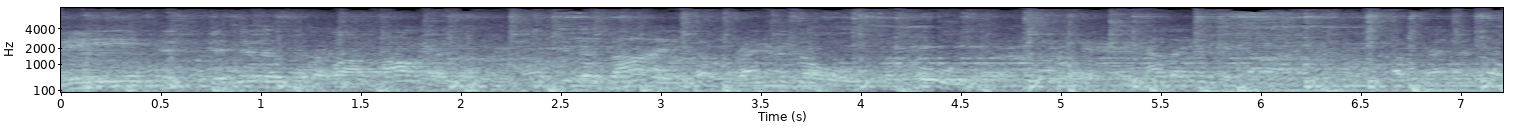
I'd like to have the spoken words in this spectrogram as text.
These indigenous to the Bahamas, the designs of Brenda Knowles, the cool, the elegant design of Brenda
